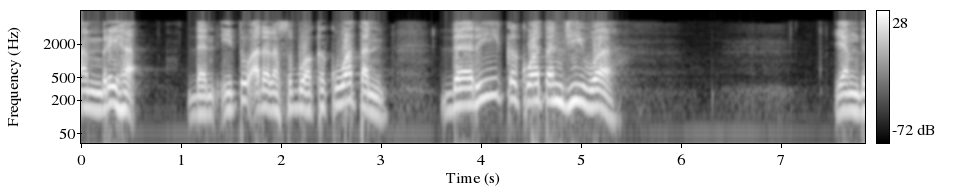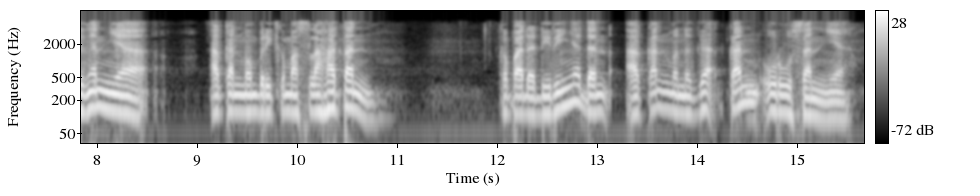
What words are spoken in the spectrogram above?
amriha. Dan itu adalah sebuah kekuatan dari kekuatan jiwa yang dengannya akan memberi kemaslahatan kepada dirinya dan akan menegakkan urusannya.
